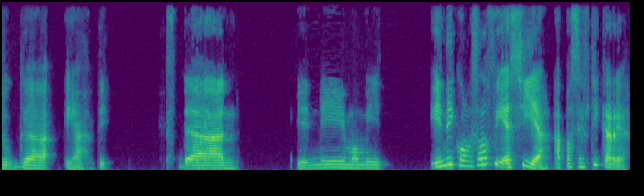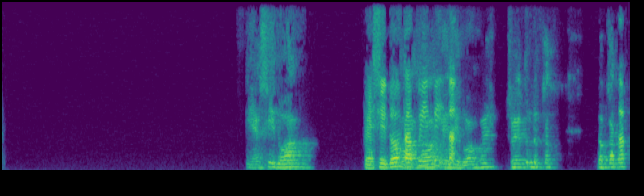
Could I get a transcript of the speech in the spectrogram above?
juga ya dan ini memi ini kalau salah VSC ya apa safety car ya sih doang. VSC doang tapi ini doang. Soalnya itu dekat dekat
